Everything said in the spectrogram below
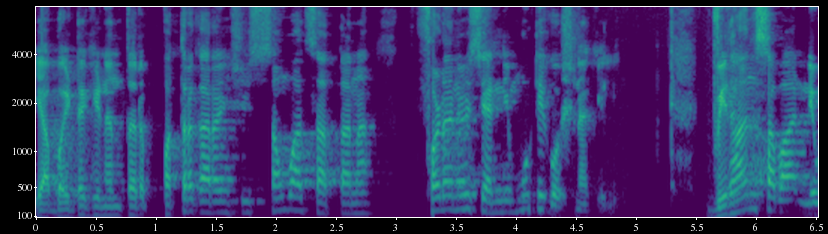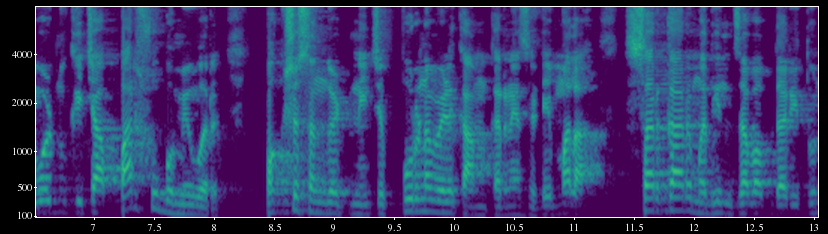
या बैठकीनंतर पत्रकारांशी संवाद साधताना फडणवीस यांनी मोठी घोषणा केली. विधानसभा निवडणुकीच्या पार्श्वभूमीवर पक्ष संघटनेचे पूर्ण वेळ काम करण्यासाठी मला सरकारमधील जबाबदारीतून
